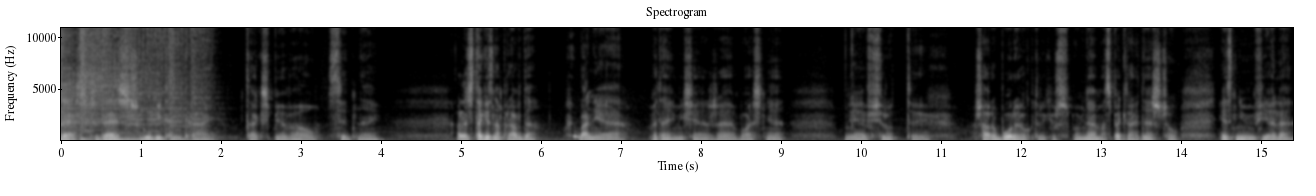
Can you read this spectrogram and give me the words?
Deszcz, deszcz gubi ten kraj. Tak śpiewał Sydney. Ale czy tak jest naprawdę? Chyba nie. Wydaje mi się, że właśnie nie wśród tych szaroburych, o których już wspominałem, aspektach deszczu, jest nim wiele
